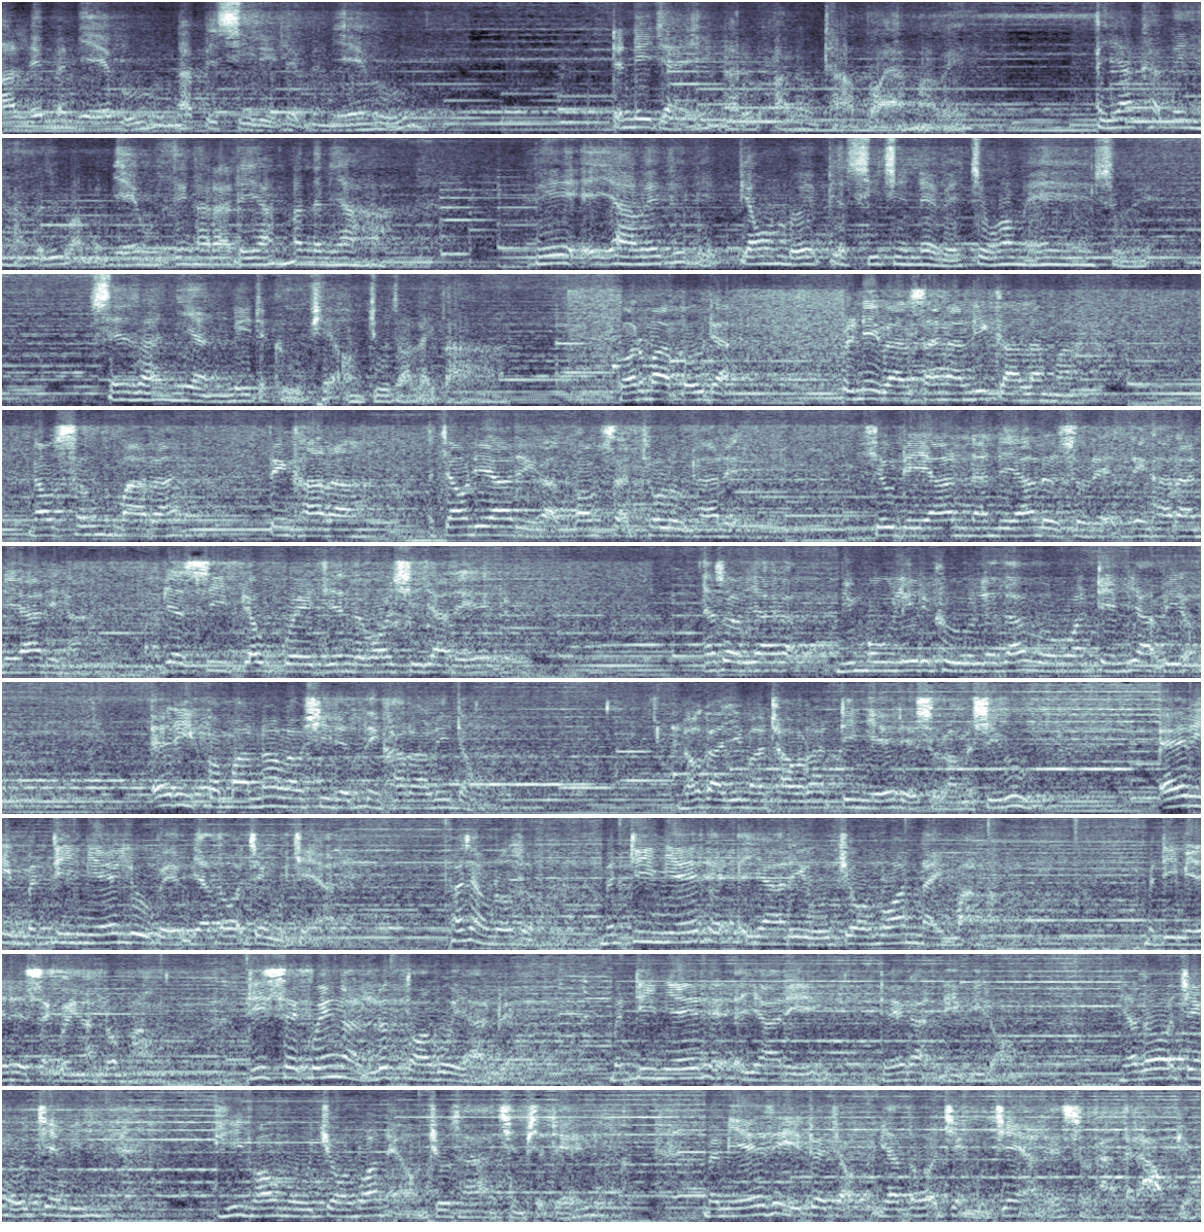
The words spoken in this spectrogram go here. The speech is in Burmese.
အားလည်းမမြဲဘူးငါပစ္စည်းတွေလည်းမမြဲဘူးတနေ့ကျရင်ငါတို့အလုံးထားသွားရမှာပဲအရာခတ်သိမ်းဟာဘယ်သူမှမမြဲဘူးသင်္ခါရတရားမှန်သမျှဟာဘယ်အရာပဲဖြစ်ဖြစ်ပြောင်းလဲပျက်စီးခြင်းနဲ့ပဲကြုံရမယ်ဆိုရယ်စဉ်းစားဉာဏ်လေးတစ်ခုဖြစ်အောင်ကြိုးစားလိုက်ပါဂေါရမဗုဒ္ဓပြိဋိဘံသံဃာနိကာလမှာ နောက်ဆုံးမှာတာသင်္ခါရအကြောင်းတရားတွေကပေါင်းစပ်ထုတ်လုပ်ထားတဲ့ရုပ်တရားနံတရားလို့ဆိုတဲ့သင်္ခါရတရားတွေဟာပျက်စီးပျောက်ကွယ်ခြင်းသဘောရှိကြတယ်လို့မြတ်စွာဘုရားကဒီမုံလေးတစ်ခုကိုလက်သားပေါ်မှာတင်ပြပြီးတော့အဲ့ဒီပမာဏလောက်ရှိတဲ့သင်္ခါရလေးတောင်လောကကြီးမှာသာဝရတည်မြဲတယ်ဆိုတာမရှိဘူးအဲ့ဒီမတည်မြဲလို့ပဲမြတ်သောအကျင့်ကိုကျင့်ရတယ်။ဒါ ကြောင့်လို့ဆိုမတည်မြဲတဲ့အရာတွေကိုကြော်လွှားနိုင်မှမတည်မြဲတဲ့စက်ကွင်းကလွတ်မှာဒီစက်ကွင်းကလွတ်သွားဖို့ရာအတွက်မတည်မြဲတဲ့အရာတွေတဲကနေပြီးတော့မြတ်သောအကျင့်ကိုကျင့်ပြီးဒီဘောင်းကိုကြော်လွှားနိုင်အောင်ကြိုးစားခြင်းဖြစ်တယ်လို့မမြဲသည့်အတွက်ကြောင့်မြတ်သောအကျင့်ကိုကျင့်ရတယ်ဆိုတာအဲ့ဒါကိုပြော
